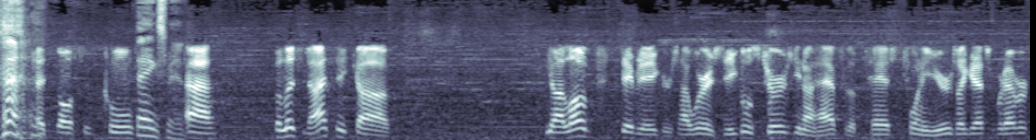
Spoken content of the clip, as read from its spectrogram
That's also cool. Thanks, man. Uh, but listen, I think uh, you know I love David Akers. I wear his Eagles jersey, and I have for the past twenty years, I guess, whatever.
